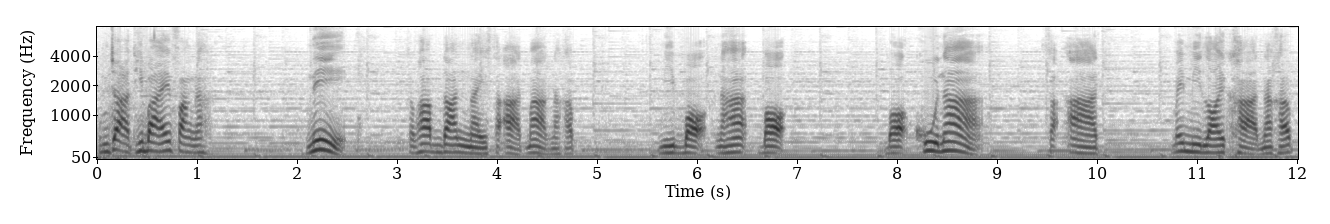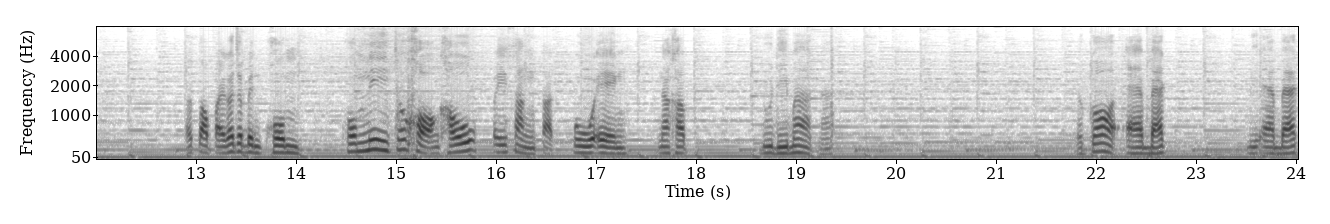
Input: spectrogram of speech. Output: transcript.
ผมจะอธิบายให้ฟังนะ นี่สภาพด้านในสะอาดมากนะครับ มีเบาะนะฮะเบาะเบาะคู่หน้าสะอาดไม่มีรอยขาดนะครับ แล้วต่อไปก็จะเป็นพรมพรมนี่เจ้าของเขาไปสั่งตัดปูเองนะครับ ดูดีมากนะ แล้วก็แอร์แบ็กมีแอร์แบ็ก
